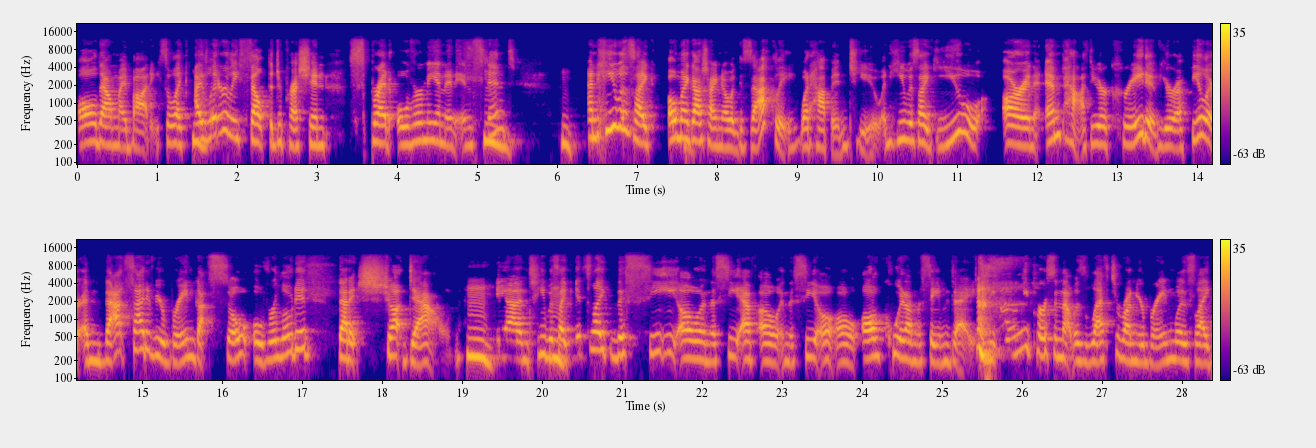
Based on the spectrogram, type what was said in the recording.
all down my body. So, like, I mm. literally felt the depression spread over me in an instant. Hmm. And he was like, Oh my gosh, I know exactly what happened to you. And he was like, You are an empath, you're creative, you're a feeler. And that side of your brain got so overloaded that it shut down. Hmm. And he was hmm. like, it's like the CEO and the CFO and the COO all quit on the same day. And the only person that was left to run your brain was like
